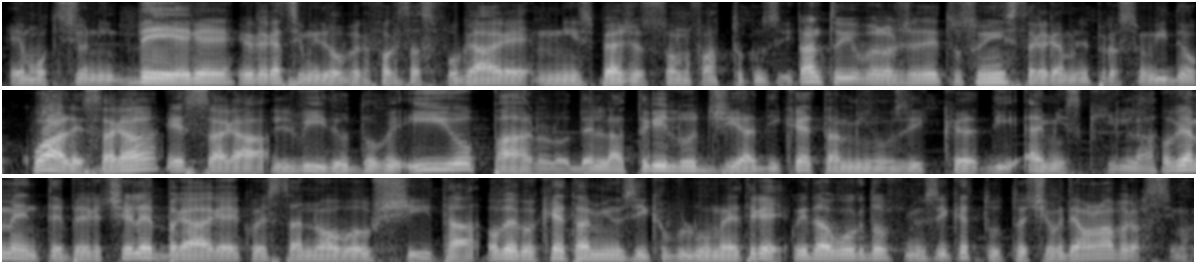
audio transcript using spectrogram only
emozioni vere, io ragazzi mi devo per forza sfogare. Mi dispiace, sono fatto così. Tanto io ve l'ho già detto su Instagram il prossimo video quale sarà. E sarà il video dove io parlo della trilogia di Keta Music di Amy Schilla. Ovviamente ovviamente per celebrare questa nuova uscita, ovvero Keta Music Volume 3. Qui da World of Music è tutto e ci vediamo alla prossima.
